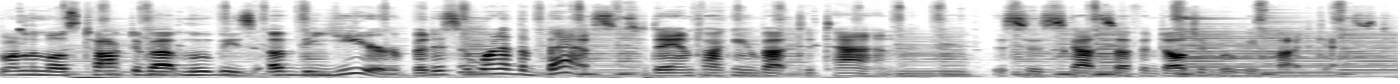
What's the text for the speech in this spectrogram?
It's one of the most talked about movies of the year, but is it one of the best? Today I'm talking about Titan. This is Scott's Self Indulgent Movie Podcast.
